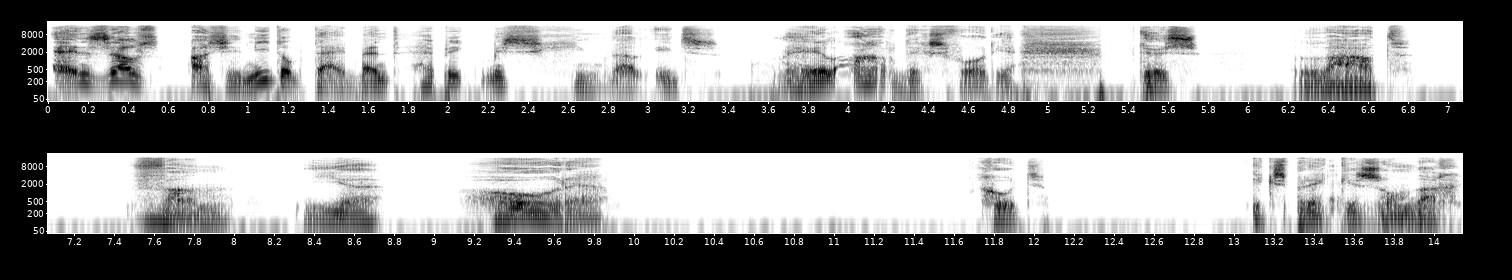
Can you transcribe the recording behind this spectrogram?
En zelfs als je niet op tijd bent, heb ik misschien wel iets heel aardigs voor je. Dus laat van je horen. Goed. Ik spreek je zondag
